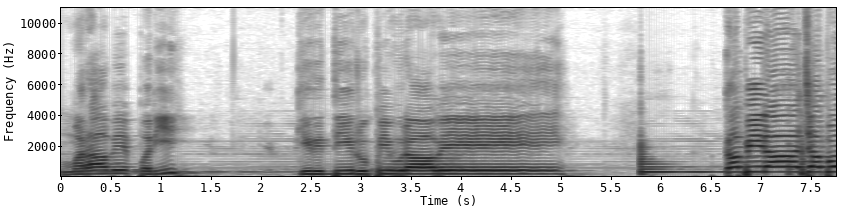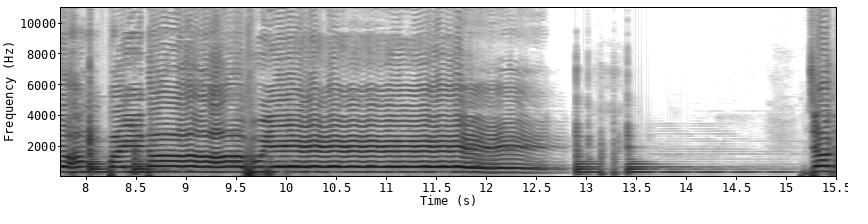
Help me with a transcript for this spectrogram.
मरावे परी कीर्ती रूपी उरावे. कबीरा जब हम पैदा हुए जग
